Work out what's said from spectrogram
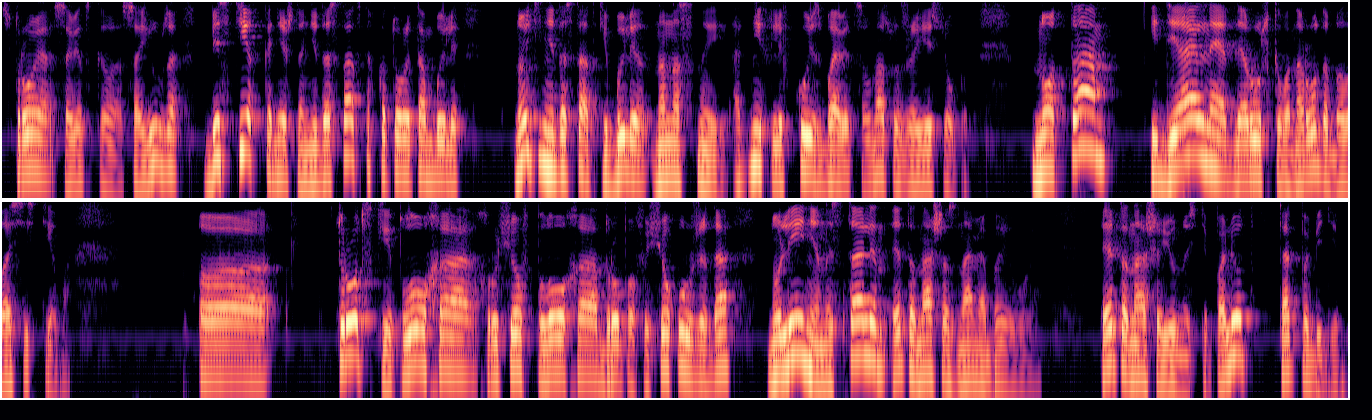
строя, Советского Союза. Без тех, конечно, недостатков, которые там были. Но эти недостатки были наносные. От них легко избавиться. У нас уже есть опыт. Но там идеальная для русского народа была система а, Троцкий плохо, Хрущев плохо, Андропов еще хуже, да, но Ленин и Сталин – это наше знамя боевое. Это наша юность и полет, так победим.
